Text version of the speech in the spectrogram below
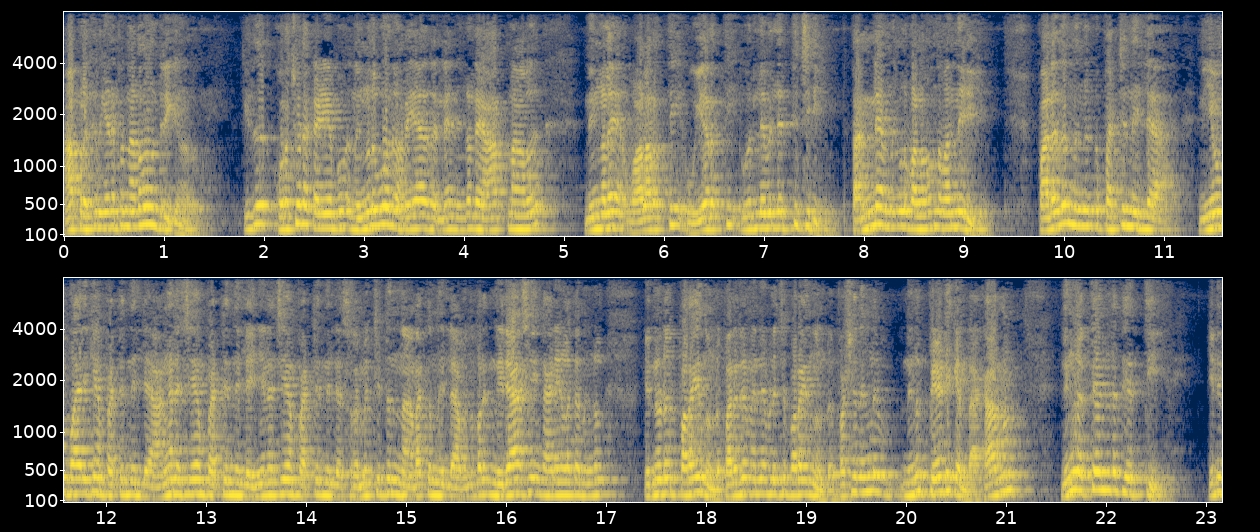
ആ പ്രക്രിയയാണ് ഇപ്പൊ നടന്നുകൊണ്ടിരിക്കുന്നത്. ഇത് കുറച്ചുകൂടെ കഴിയുമ്പോൾ നിങ്ങൾ പോലും അറിയാതെ തന്നെ നിങ്ങളുടെ ആത്മാവ് നിങ്ങളെ വളർത്തി ഉയർത്തി ഒരു ലെവലിൽ എത്തിച്ചിരിക്കും. തന്നെ നിങ്ങൾ വളർന്നു വന്നിരിക്കും. പലതും നിങ്ങൾക്ക് പറ്റുന്നില്ല. നിയമം പാലിക്കാൻ പറ്റുന്നില്ല അങ്ങനെ ചെയ്യാൻ പറ്റുന്നില്ല ഇങ്ങനെ ചെയ്യാൻ പറ്റുന്നില്ല ശ്രമിച്ചിട്ടും നടക്കുന്നില്ല എന്ന് പറഞ്ഞ് നിരാശയും കാര്യങ്ങളൊക്കെ നിങ്ങൾ എന്നോട് പറയുന്നുണ്ട്. പലരും എന്നെ വിളിച്ച് പറയുന്നുണ്ട്. പക്ഷെ നിങ്ങൾ നിങ്ങൾ പേടിക്കണ്ട. കാരണം നിങ്ങൾ എത്തേണ്ടത് എത്തി. ഇനി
